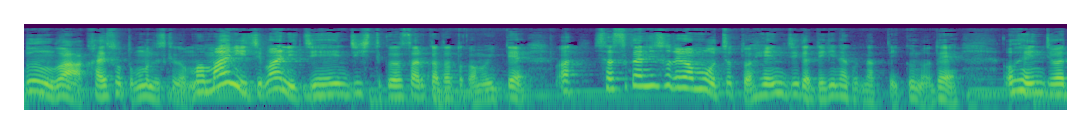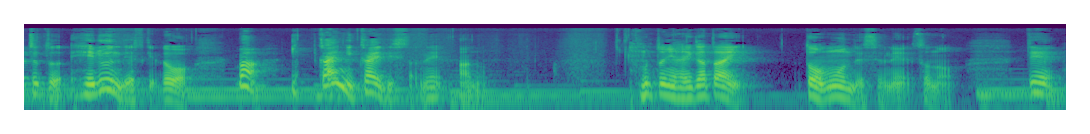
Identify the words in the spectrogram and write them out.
分は返そうと思うんですけど、まあ、毎日毎日返事してくださる方とかもいてさすがにそれはもうちょっと返事ができなくなっていくのでお返事はちょっと減るんですけどまあ1回2回でしたねあの本当にありがたいと思うんですよねその。で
